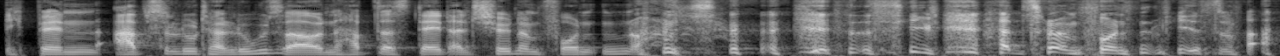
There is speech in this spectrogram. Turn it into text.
ich bin absoluter Loser und habe das Date als schön empfunden und sie hat so empfunden, wie es war.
